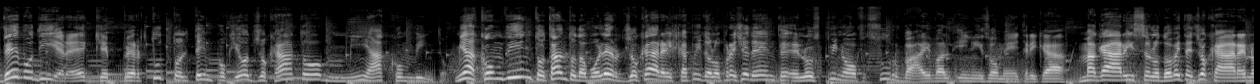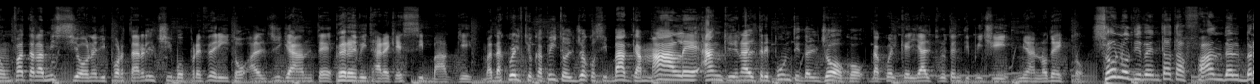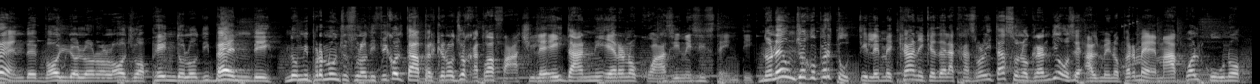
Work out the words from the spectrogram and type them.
devo dire che per tutto tutto il tempo che ho giocato mi ha convinto. Mi ha convinto tanto da voler giocare il capitolo precedente e lo spin-off Survival in isometrica. Magari se lo dovete giocare non fate la missione di portare il cibo preferito al gigante per evitare che si buggi. Ma da quel che ho capito il gioco si bugga male anche in altri punti del gioco, da quel che gli altri utenti PC mi hanno detto. Sono diventata fan del brand e voglio l'orologio a pendolo di Bendy. Non mi pronuncio sulla difficoltà perché l'ho giocato a facile e i danni erano quasi inesistenti. Non è un gioco per tutti, le meccaniche della casualità sono grandiose, almeno per me, ma a qualcuno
